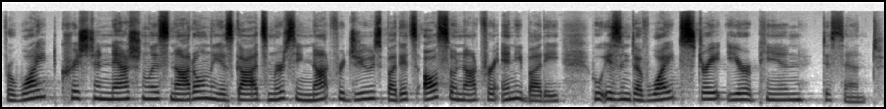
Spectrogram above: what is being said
For white Christian nationalists, not only is God's mercy not for Jews, but it's also not for anybody who isn't of white, straight European descent.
